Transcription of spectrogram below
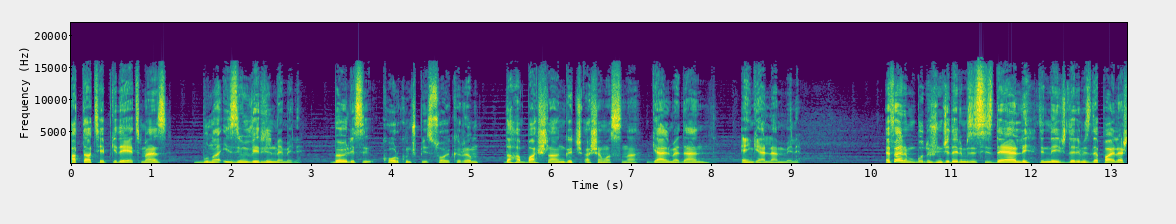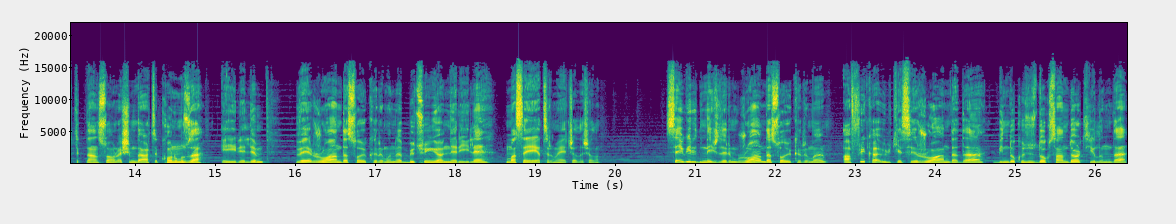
Hatta tepki de yetmez, buna izin verilmemeli. Böylesi korkunç bir soykırım daha başlangıç aşamasına gelmeden engellenmeli. Efendim bu düşüncelerimizi siz değerli dinleyicilerimizle paylaştıktan sonra şimdi artık konumuza eğilelim ve Ruanda soykırımını bütün yönleriyle masaya yatırmaya çalışalım. Sevgili dinleyicilerim, Ruanda soykırımı Afrika ülkesi Ruanda'da 1994 yılında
